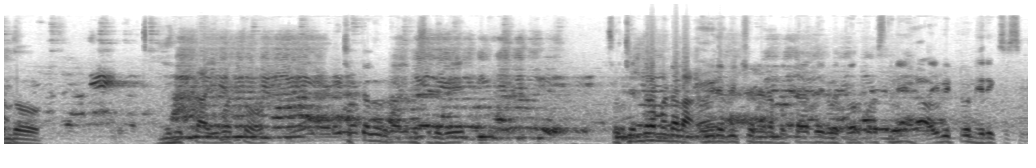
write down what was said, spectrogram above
ಒಂದು ನಿಮಿತ್ತ ಇವತ್ತು ಚಿಕ್ಕಲ್ಲೂರಿಗೆ ಆಗಮಿಸಿದ್ದೀವಿ. ಸೊ, ಚಂದ್ರಮಂಡಲ ವಿಡಿಯೋ ವೀಕ್ಷಣೆಯನ್ನು ಭಕ್ತಾದಿಗಳು ತೋರ್ಪಡಿಸ್ತೀನಿ. ದಯವಿಟ್ಟು ನಿರೀಕ್ಷಿಸಿ.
